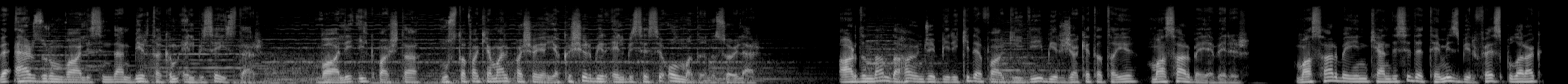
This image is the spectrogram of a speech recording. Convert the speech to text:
ve Erzurum valisinden bir takım elbise ister. Vali ilk başta Mustafa Kemal Paşa'ya yakışır bir elbisesi olmadığını söyler. Ardından daha önce bir iki defa giydiği bir jaket atayı Mazhar Bey'e verir. Mazhar Bey'in kendisi de temiz bir fes bularak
